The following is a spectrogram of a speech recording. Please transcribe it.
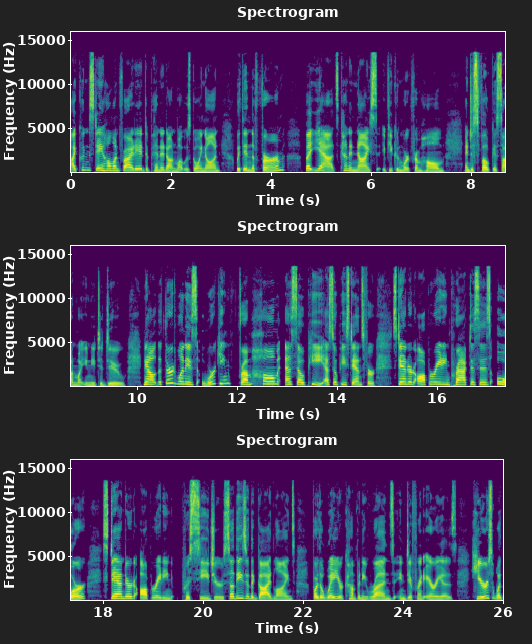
I couldn't stay home on Friday, it depended on what was going on within the firm. But yeah, it's kind of nice if you can work from home and just focus on what you need to do. Now, the third one is working from home SOP. SOP stands for Standard Operating Practices or Standard Operating Procedures. So these are the guidelines for the way your company runs in different areas. Here's what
